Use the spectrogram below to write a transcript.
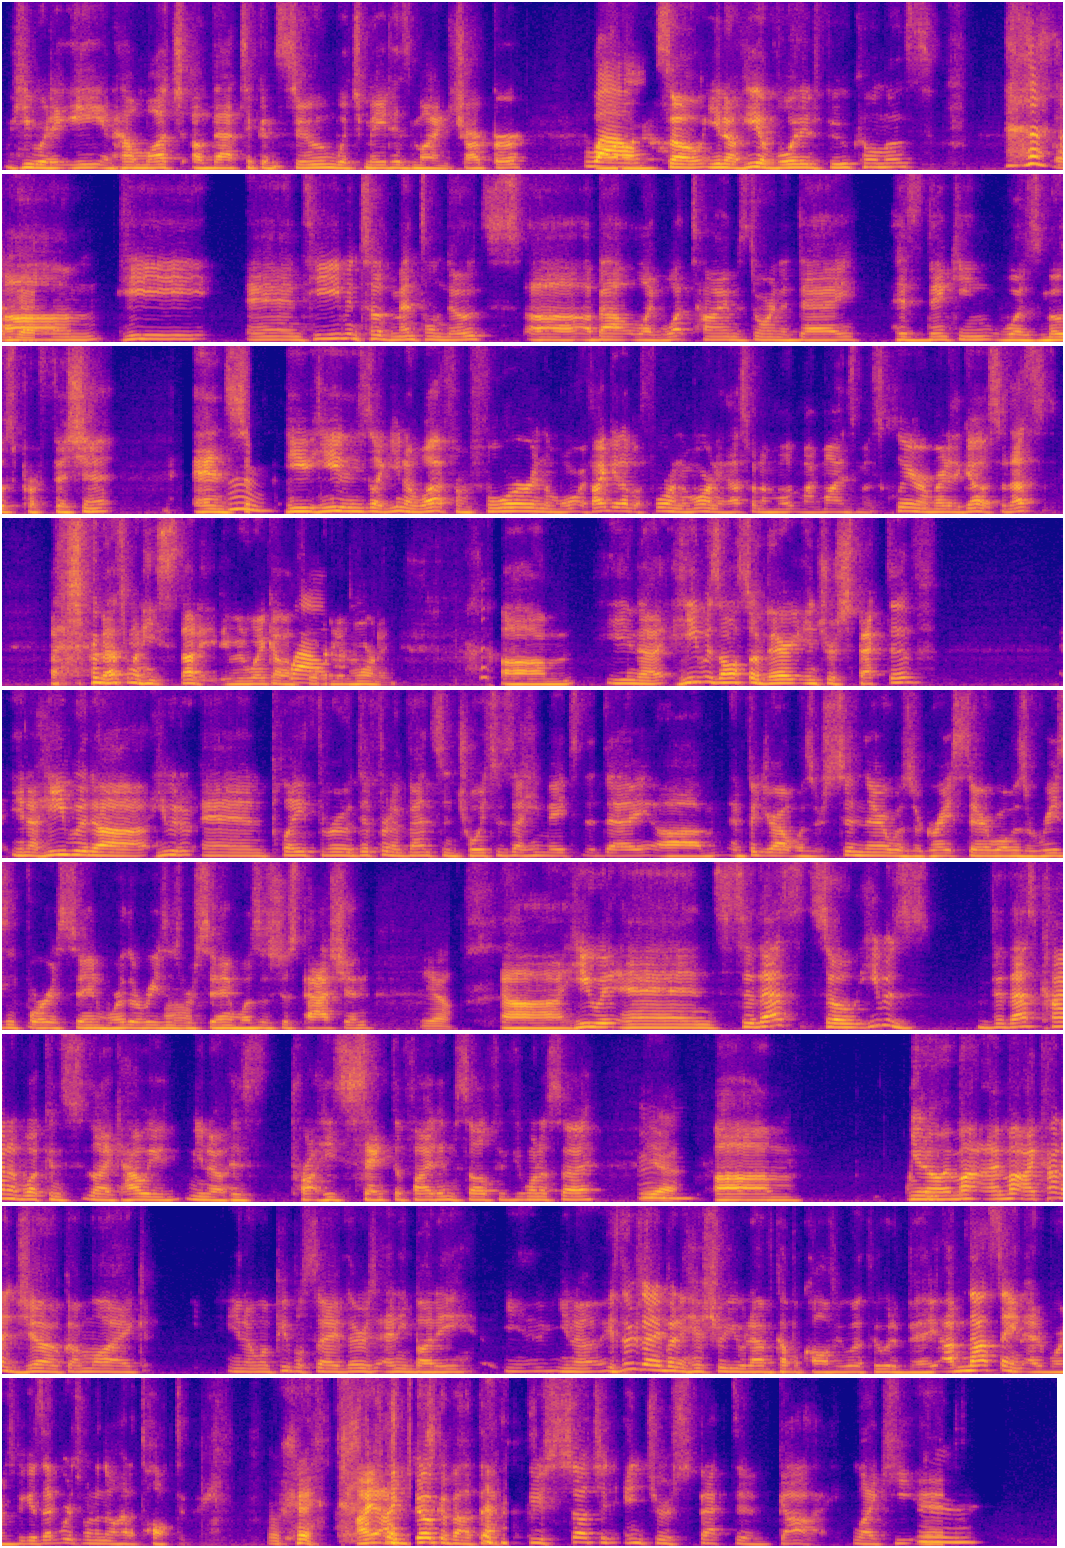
he were to eat and how much of that to consume, which made his mind sharper. wow Um, so you know he avoided food comas. Okay. Um, he and he even took mental notes uh, about like what times during the day his thinking was most proficient. And so Mm. he, he he's like, you know what? From four in the morning, if I get up at four in the morning, that's when I'm, my mind's most clear. I'm ready to go. So that's that's that's when he studied. He would wake up Wow. at four in the morning. Um, you know, he was also very introspective you know he would uh he would and play through different events and choices that he made to the day um and figure out was there sin there was there grace there what was the reason for his sin were there reasons Wow. for sin was this just passion Yeah. uh he would and so that's so he was th- that's kind of what cons like how he you know his pro he sanctified himself if you want to say Yeah. Um, you know, and my, I, I kind of joke. I'm like, you know, when people say if there's anybody, you, you know, if there's anybody in history you would have a cup of coffee with, who would it be? I'm not saying Edwards because Edwards want to know how to talk to me. Okay. I, I joke about that. He's such an introspective guy. Like he is. Mm.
